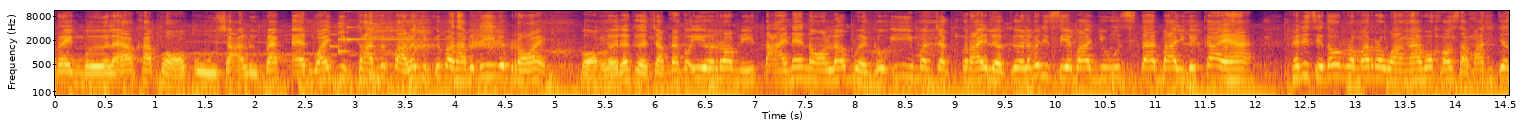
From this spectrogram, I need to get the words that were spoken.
เร่งมือแล้วครับผมอูฉาหรือแบ็กแอนไว้หยิบทันหรือเปล่าแล้วหยิบขึ้นมาทำเป็นที่เรียบร้อย บอกเลยถ้าเกิดจับนั่งเก้าอี้รอบนี้ตายแน่นอนแล้วเหมือนเก้าอี้มันจะไกลเหลือเกินแล้วแพทริเซียบายูสแตนบายอยู่ใกล้ๆฮะ แพทริเซียต้องระมัดระวังฮะเพราะเขาสามารถที่จะ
